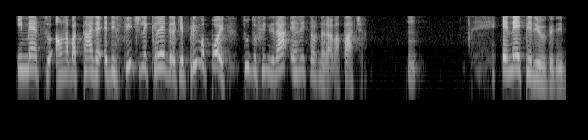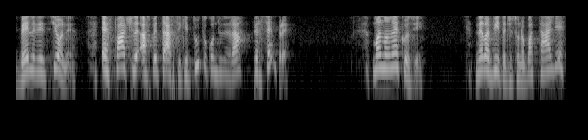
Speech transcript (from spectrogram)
In mezzo a una battaglia è difficile credere che prima o poi tutto finirà e ritornerà la pace. Mm. E nei periodi di benedizione è facile aspettarsi che tutto continuerà per sempre. Ma non è così. Nella vita ci sono battaglie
